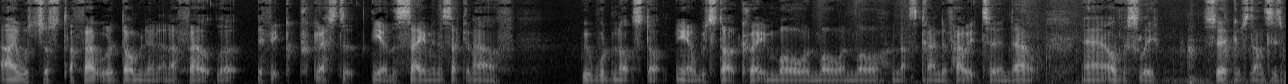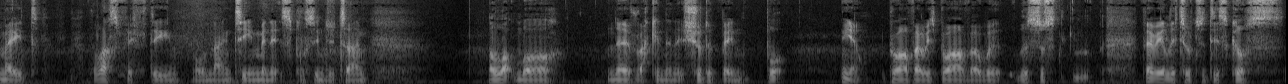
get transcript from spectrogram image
I was just I felt we were dominant, and I felt that if it progressed at you know the same in the second half, we would not stop. You know, we'd start creating more and more and more, and that's kind of how it turned out. Uh, obviously, circumstances made the last fifteen or nineteen minutes plus injury time a lot more nerve wracking than it should have been. But you know, Bravo is Bravo. there's just very little to discuss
